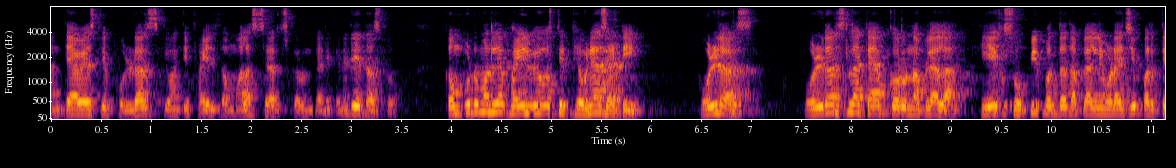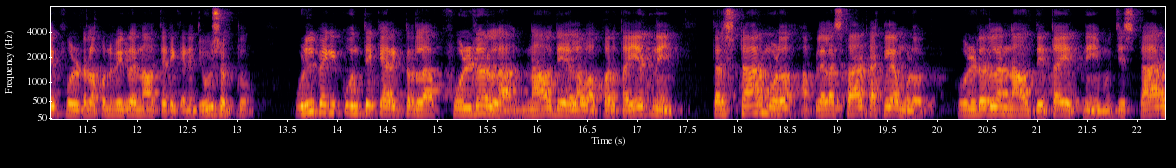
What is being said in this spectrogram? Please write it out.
आणि त्यावेळेस ते फोल्डर्स किंवा ती फाईल तुम्हाला सर्च करून त्या ठिकाणी देत असतो. कम्प्युटरमधल्या फाईल व्यवस्थित ठेवण्यासाठी फोल्डर्स फोल्डर्सला टॅप करून आपल्याला ही एक सोपी पद्धत आपल्याला निवडायची. प्रत्येक फोल्डर आपण वेगळं नाव त्या ठिकाणी देऊ शकतो. पुढीलपैकी कोणते कॅरेक्टरला फोल्डरला नाव द्यायला वापरता येत नाही. तर स्टारमुळं आपल्याला स्टार टाकल्यामुळं फोल्डरला नाव देता येत नाही. म्हणजे स्टार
